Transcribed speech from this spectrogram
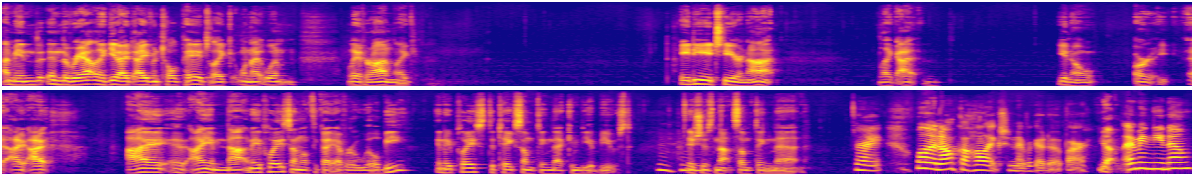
I mean, in the reality, like, I, I even told Paige, like, when I went later on, like, ADHD or not, like, I, you know, or I, I, I, I am not in a place, I don't think I ever will be in a place to take something that can be abused. It's just not something that, Right. Well, an alcoholic should never go to a bar. Yeah. I mean, you know,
